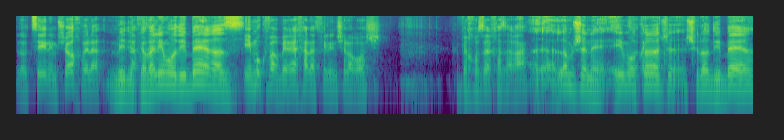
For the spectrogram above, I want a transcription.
להוציא, למשוך ול... בדיוק. אבל אם הוא דיבר, אז אם הוא כבר בירך על התפילין של הראש, וחוזר חזרה, אה, לא משנה. אם הוא כל עוד שלא דיבר,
